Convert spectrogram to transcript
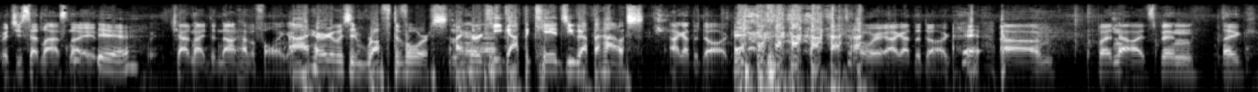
what you said last night. Yeah. Chad and I did not have a falling out. I heard it was a rough divorce. Yeah. I heard he got the kids, you got the house. I got the dog. Don't worry, I got the dog. Um, but no, it's been like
